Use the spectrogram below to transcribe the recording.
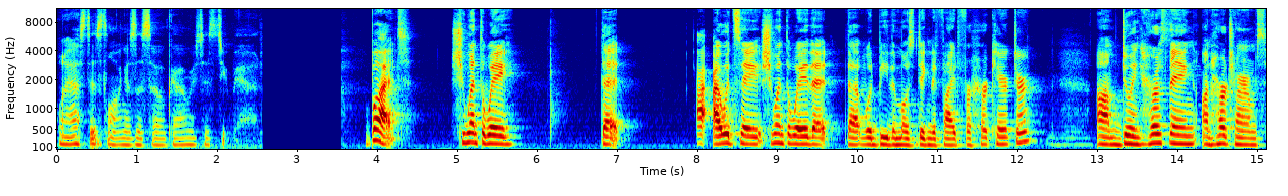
last as long as Ahsoka, which is too bad. But she went the way that I, I would say she went the way that that would be the most dignified for her character, um, doing her thing on her terms,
